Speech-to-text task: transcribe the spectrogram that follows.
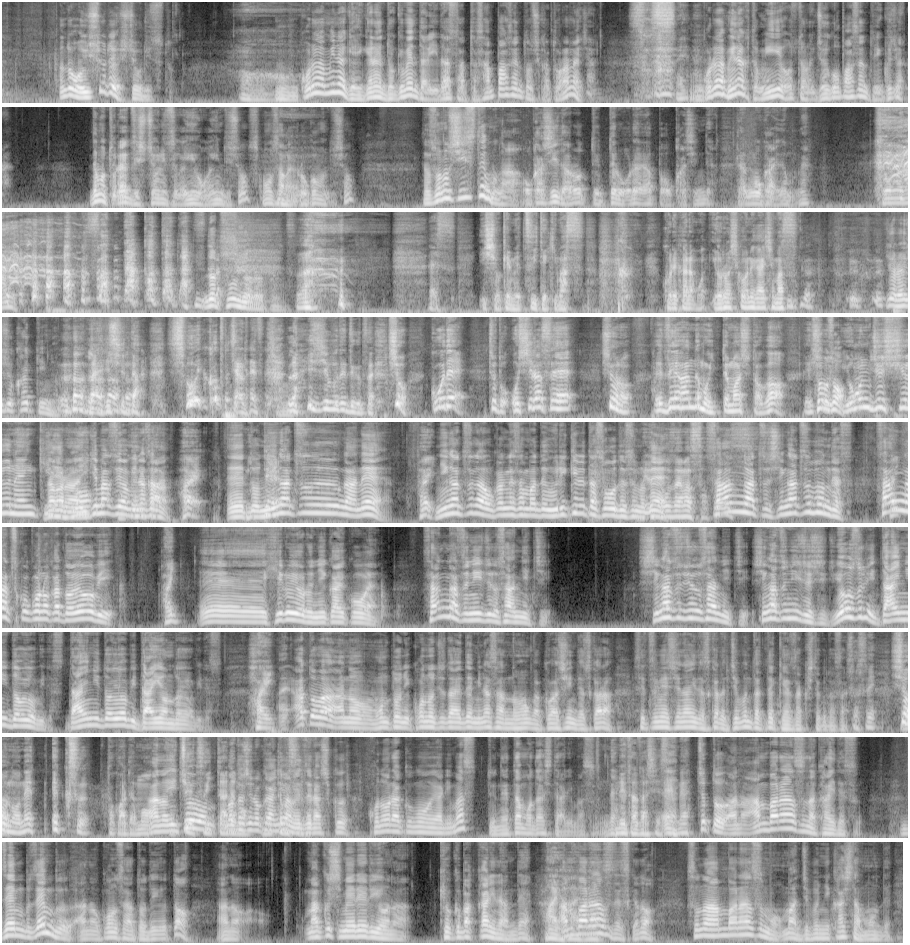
だから一緒だよ視聴率と、うん、これは見なきゃいけないドキュメンタリー出すだって3%しか取らないじゃん。そうですね。これは見なくてもいいよってのは15%いくじゃないでもとりあえず視聴率がいい方がいいんでしょ？スポンサーが喜ぶんでしょ、だからそのシステムがおかしいだろって言ってる俺はやっぱおかしいんだよ落語界でもねしょうがない そんなことない。だってそうじゃんだってです一生懸命ついてきます。これからもよろしくお願いします。じゃあ来週帰っていいんだ来週だ。そういうことじゃないです。来週も出てください。師匠、ここで、ちょっとお知らせ。師匠の、え前半でも言ってましたが、えそうそう師匠40周年記念の。だから行きますよ皆さんはい。えっ、と、行って2月がね、はい2月がおかげさまで売り切れたそうですので、です3月、4月分です。3月9日土曜日、はい。えー昼夜2回公演。3月23日、4月13日、4月27日、要するに第2土曜日です。第2土曜日、第4土曜日です。はい。はい、あとは、あの、本当にこの時代で皆さんの方が詳しいんですから、説明しないですから、自分たちで検索してくださいそう。ですね。師匠のね、X とかでも。あの、一応、私の会には珍しく、この落語をやりますっていうネタも出してありますんで。ネタ出しですよねええちょっと、あの、アンバランスな回です。全部、全部、あの、コンサートで言うと、あの、幕閉めれるような曲ばっかりなんで、アンバランスですけどそのアンバランスもまあ自分に課したもんで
